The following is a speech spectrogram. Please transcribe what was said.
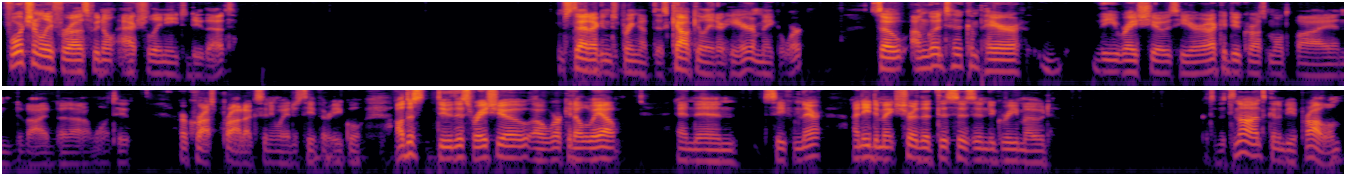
Fortunately for us, we don't actually need to do that. Instead, I can just bring up this calculator here and make it work. So I'm going to compare the ratios here. I could do cross multiply and divide, but I don't want to. Or cross products anyway to see if they're equal. I'll just do this ratio, I'll work it all the way out, and then see from there. I need to make sure that this is in degree mode. Because if it's not, it's going to be a problem.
